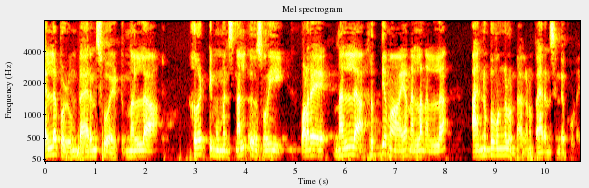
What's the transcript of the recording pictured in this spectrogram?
എല്ലായ്പ്പോഴും പാരൻസുമായിട്ട് നല്ല ഹേർട്ടി മൂമെന്റ്സ് നല്ല സോറി വളരെ നല്ല ഹൃദ്യമായ നല്ല നല്ല അനുഭവങ്ങൾ ഉണ്ടാകണം പാരൻസിന്റെ കൂടെ.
